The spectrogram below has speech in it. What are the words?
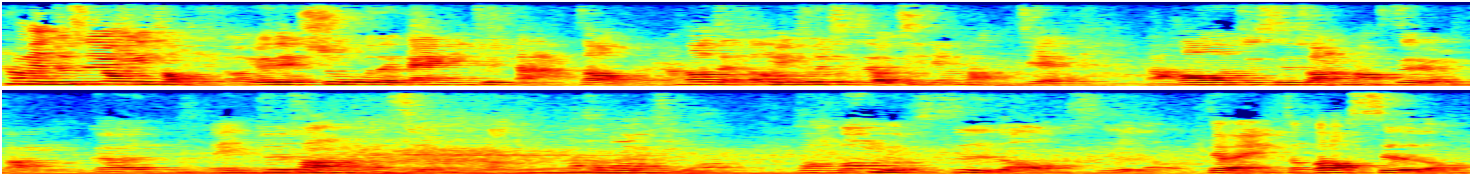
他们就是用一种呃有点树屋的概念去打造的，然后整栋民宿其实有七间房间，然后就是双人房、四人房跟诶就是双人房跟四人房，它总共有几楼？总共有四楼。四楼。对，总共有四楼，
